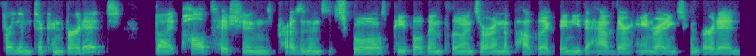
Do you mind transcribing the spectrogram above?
for them to convert it. But politicians, presidents of schools, people of influence, or in the public, they need to have their handwritings converted.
